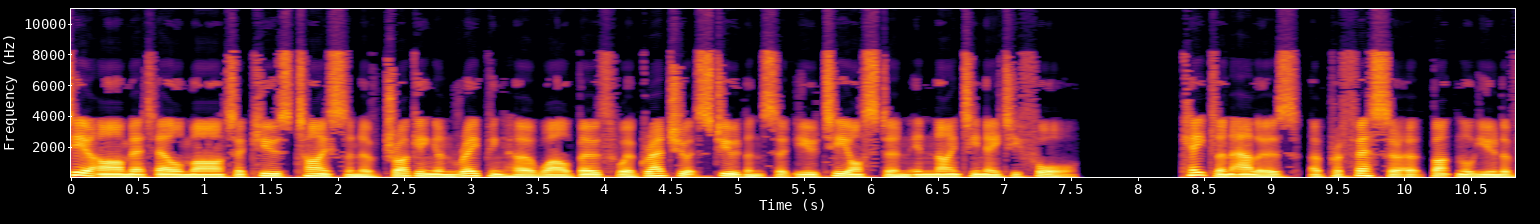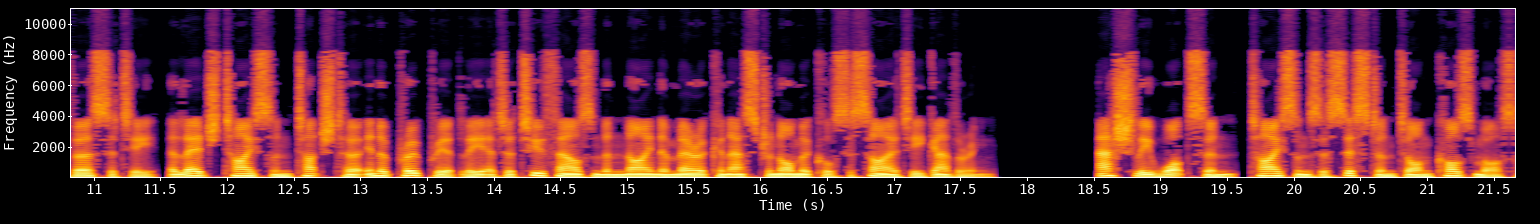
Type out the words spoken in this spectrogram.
Tchiya Amet El Maat accused Tyson of drugging and raping her while both were graduate students at UT Austin in 1984. Katelyn Allers, a professor at Bucknell University, alleged Tyson touched her inappropriately at a 2009 American Astronomical Society gathering. Ashley Watson, Tyson's assistant on Cosmos,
